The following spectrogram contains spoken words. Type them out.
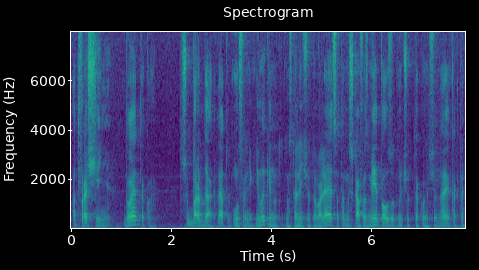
отвращение. Бывает такое? Что бардак, да, тут мусорник не выкинут, тут на столе что-то валяется, там из шкафа змеи ползут, ну что-то такое все, да, и как-то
